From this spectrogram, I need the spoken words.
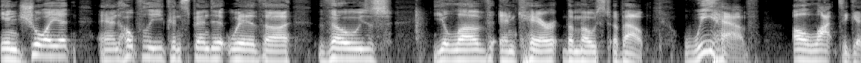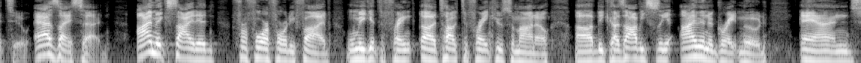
enjoy it, and hopefully you can spend it with uh, those you love and care the most about. We have a lot to get to. As I said, I'm excited for 445 when we get to Frank, uh, talk to Frank Cusimano uh, because obviously I'm in a great mood. And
